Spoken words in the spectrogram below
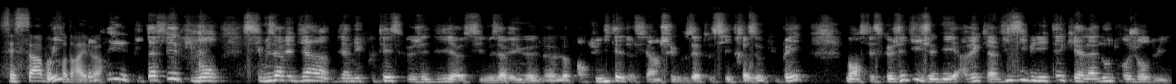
C'est ça votre driver. Oui, tout à fait. Puis bon, si vous avez bien bien écouté ce que j'ai dit, euh, si vous avez eu l'opportunité de faire, je sais que vous êtes aussi très occupé. Bon, c'est ce que j'ai dit. J'ai dit avec la visibilité qui est la nôtre aujourd'hui,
